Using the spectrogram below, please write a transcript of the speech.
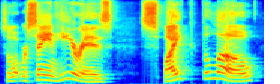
So what we're saying here is spike the low,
